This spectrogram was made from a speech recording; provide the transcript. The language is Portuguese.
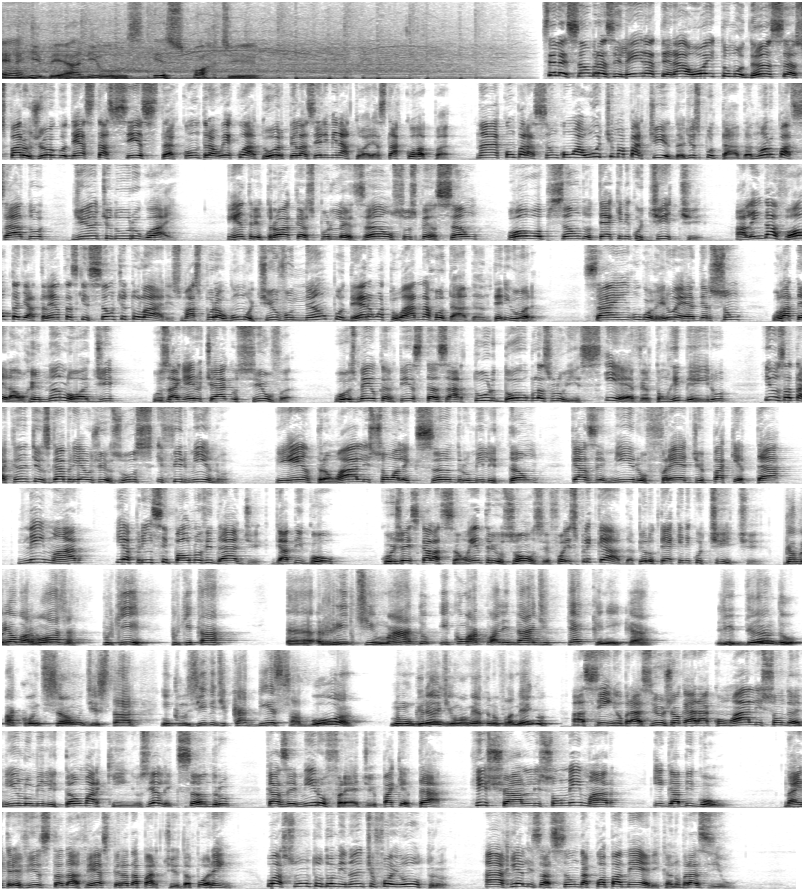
RBA News Esporte. Seleção brasileira terá oito mudanças para o jogo desta sexta contra o Equador pelas eliminatórias da Copa, na comparação com a última partida disputada no ano passado diante do Uruguai. Entre trocas por lesão, suspensão ou opção do técnico Tite, além da volta de atletas que são titulares, mas por algum motivo não puderam atuar na rodada anterior saem o goleiro Ederson, o lateral Renan Lodge, o zagueiro Thiago Silva, os meio-campistas Arthur Douglas Luiz e Everton Ribeiro e os atacantes Gabriel Jesus e Firmino. E entram Alisson, Alexandro, Militão, Casemiro, Fred, Paquetá, Neymar e a principal novidade, Gabigol, cuja escalação entre os 11 foi explicada pelo técnico Tite. Gabriel Barbosa, por quê? Porque está uh, ritmado e com a qualidade técnica, lhe dando a condição de estar, inclusive, de cabeça boa num grande momento no Flamengo? Assim, o Brasil jogará com Alisson, Danilo, Militão, Marquinhos e Alexandro, Casemiro, Fred, Paquetá, Richarlison, Neymar e Gabigol. Na entrevista da véspera da partida, porém, o assunto dominante foi outro: a realização da Copa América no Brasil.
